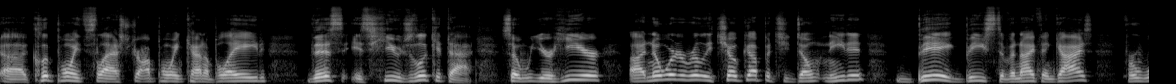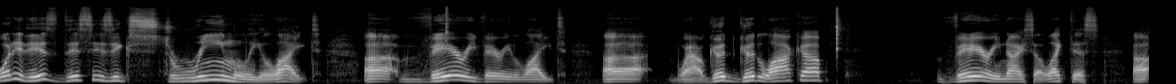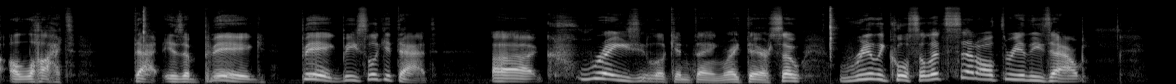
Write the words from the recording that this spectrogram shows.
uh, clip point slash drop point kind of blade. This is huge. Look at that. So you're here. Uh, nowhere to really choke up, but you don't need it. Big beast of a knife. And guys, for what it is, this is extremely light. Uh, very, very light. Uh, wow, good, good lockup. Very nice. I like this uh, a lot. That is a big, big beast. Look at that. Uh, crazy looking thing right there. So really cool. So let's set all three of these out.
